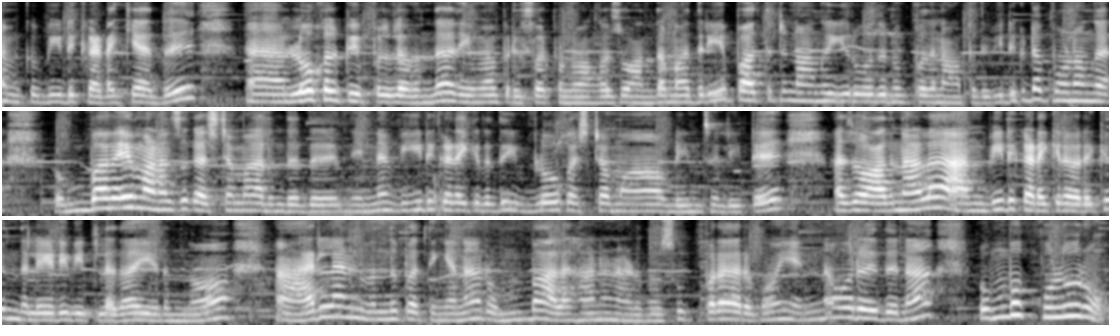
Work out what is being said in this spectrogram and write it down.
நமக்கு வீடு கிடைக்காது. லோக்கல் பீப்புளில் வந்து அதிகமாக ப்ரிஃபர் பண்ணுவாங்க. ஸோ அந்த மாதிரியே பார்த்துட்டு நான் போனாங்க இருபது முப்பது நாற்பது வீடுக்கிட்ட போனாங்க. ரொம்பவே மனசு கஷ்டமாக இருந்தது. என்ன வீடு கிடைக்கிறது இவ்வளோ கஷ்டமா அப்படின்னு சொல்லிட்டு. ஸோ அதனால் அந்த வீடு கிடைக்கிற வரைக்கும் இந்த லேடி வீட்டில் தான் இருந்தோம். அயர்லாண்ட் வந்து பார்த்திங்கன்னா ரொம்ப அழகான நாடுங்க. சூப்பராக இருக்கும். என்ன ஒரு இதுனா ரொம்ப குளிரும்.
